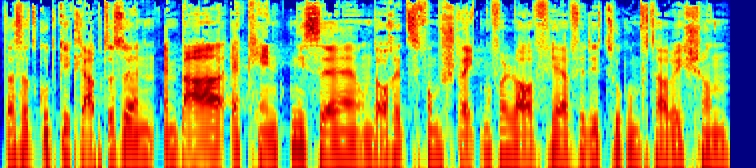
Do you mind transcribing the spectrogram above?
Das hat gut geklappt. Also ein, ein paar Erkenntnisse und auch jetzt vom Streckenverlauf her für die Zukunft habe ich schon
